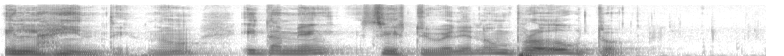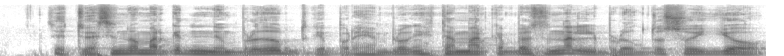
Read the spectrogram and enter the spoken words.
en la gente, ¿no? Y también, si estoy vendiendo un producto, estoy haciendo marketing de un producto, que por ejemplo en esta marca personal el producto soy yo,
